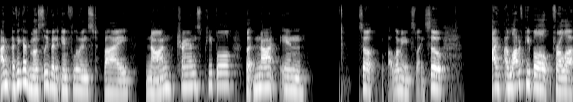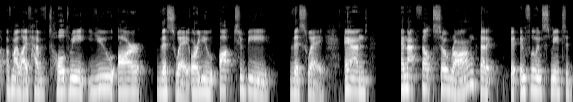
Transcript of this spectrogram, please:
I'm, I think I've mostly been influenced by non-trans people, but not in. So let me explain. So. I, a lot of people for a lot of my life have told me you are this way or you ought to be this way and and that felt so wrong that it, it influenced me to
